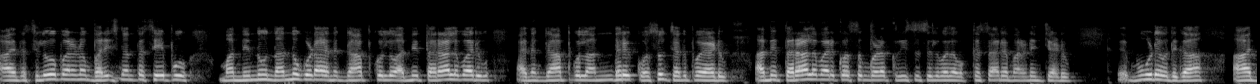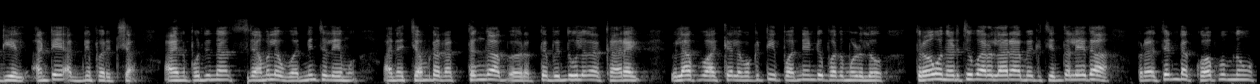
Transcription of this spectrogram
ఆయన సులువ మరణం భరించినంతసేపు మన నిన్ను నన్ను కూడా ఆయన జ్ఞాపకులు అన్ని తరాల వారు ఆయన జ్ఞాపకులు అందరి కోసం చనిపోయాడు. అన్ని తరాల వారి కోసం కూడా క్రీస్తు సిలువలో ఒక్కసారి మరణించాడు. మూడవదిగా ఆర్డియల్ అంటే అగ్ని పరీక్ష. ఆయన పొందిన శ్రమలు వర్ణించలేము. ఆయన చెమట రక్తంగా రక్త బిందువులుగా కారాయి. విలాప వాక్యాల ఒకటి పన్నెండు పదమూడులో త్రోవ నడుచువారలారా మీకు చింత లేదా? ప్రచండ కోపంను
